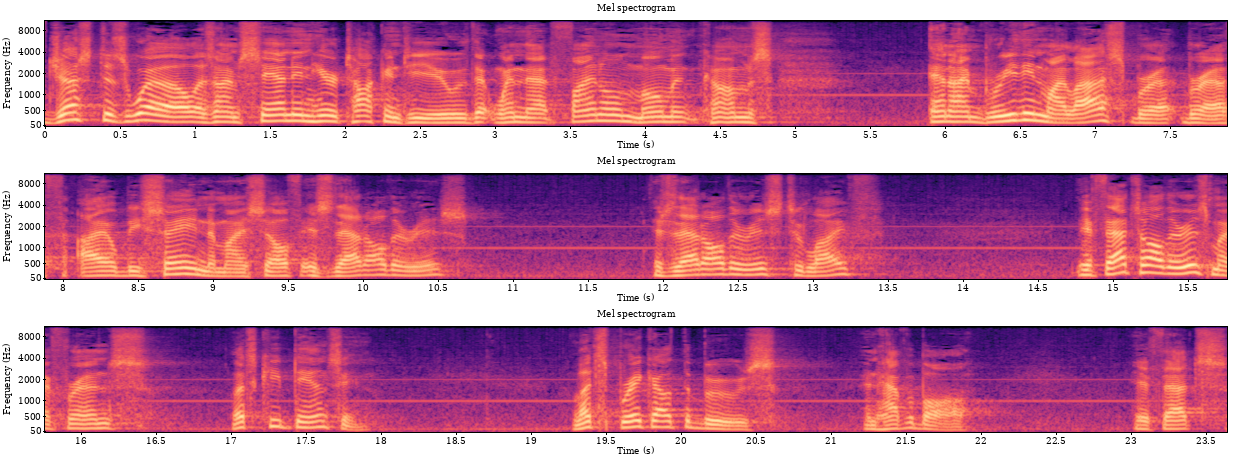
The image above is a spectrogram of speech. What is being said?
just as well as I'm standing here talking to you that when that final moment comes and I'm breathing my last breath, I'll be saying to myself, Is that all there is? Is that all there is to life? If that's all there is, my friends, let's keep dancing. Let's break out the booze and have a ball, if that's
